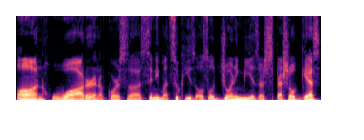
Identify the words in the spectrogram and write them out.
on water. And of course, uh, Cindy Matsuki is also joining me as our special guest.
